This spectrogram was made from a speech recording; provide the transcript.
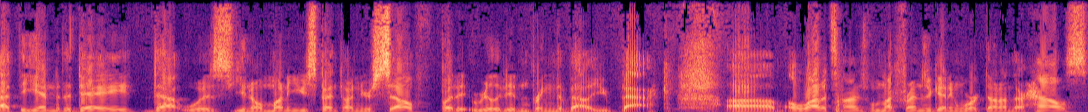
at the end of the day, that was you know money you spent on yourself, but it really didn't bring the value back. Um, a lot of times when my friends are getting work done on their house,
